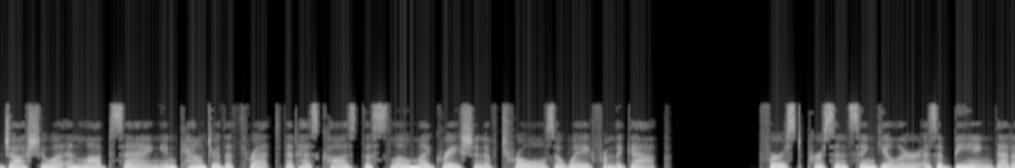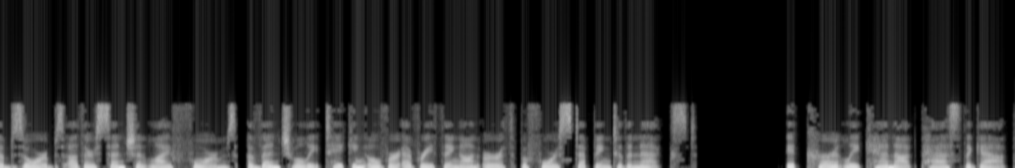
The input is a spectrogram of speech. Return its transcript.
Joshua and Lobsang encounter the threat that has caused the slow migration of trolls away from the gap. First-person singular is a being that absorbs other sentient life forms, eventually taking over everything on Earth before stepping to the next. It currently cannot pass the gap.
